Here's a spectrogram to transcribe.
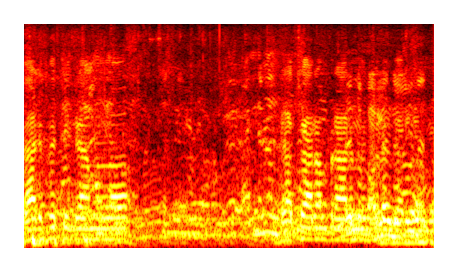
తాడిపత్రి గ్రామంలో ప్రచారం ప్రారంభించడం జరిగింది.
